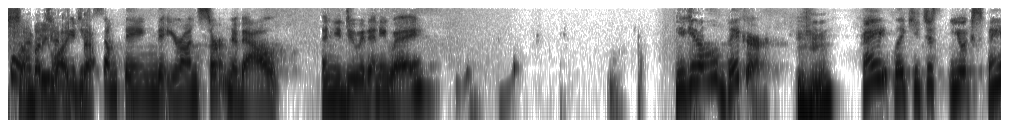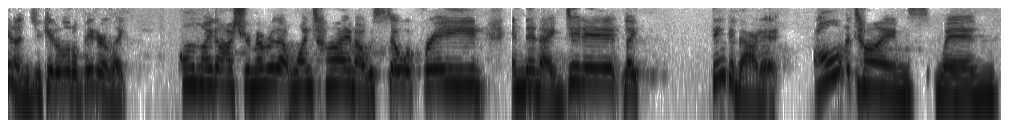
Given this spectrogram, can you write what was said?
Well, somebody like you do that. Something that you're uncertain about, and you do it anyway. You get a little bigger, mm-hmm. right? Like you just you expand. You get a little bigger. Like oh my gosh, remember that one time I was so afraid and then I did it? Like, think about it. All the times when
